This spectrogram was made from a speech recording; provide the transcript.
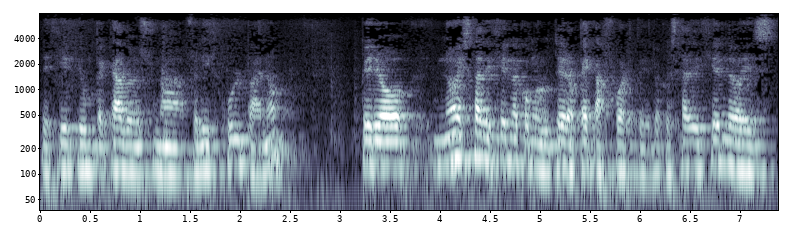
Decir que un pecado es una feliz culpa, ¿no? pero no está diciendo como Lutero, peca fuerte. Lo que está diciendo es,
